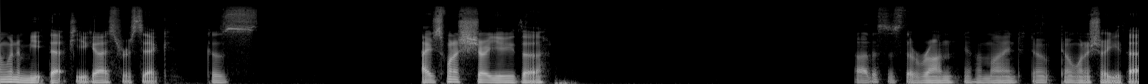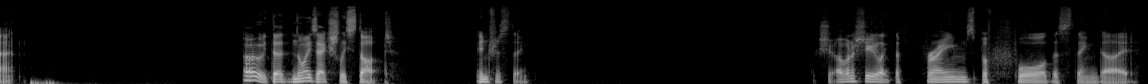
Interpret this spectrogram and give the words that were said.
I'm gonna mute that for you guys for a sec, because I just want to show you the... Uh, this is the run, never mind, don't, don't want to show you that. Oh, the noise actually stopped. Interesting. I want to show you like the frames before this thing died.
